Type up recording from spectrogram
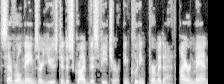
Several names are used to describe this feature, including permadeath, Iron Man,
